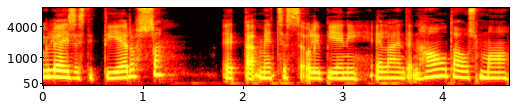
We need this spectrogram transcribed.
yleisesti tiedossa, että metsässä oli pieni eläinten hautausmaa,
